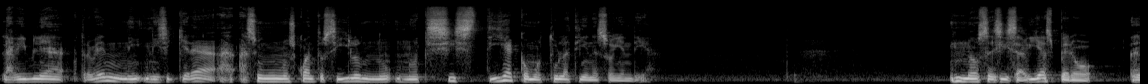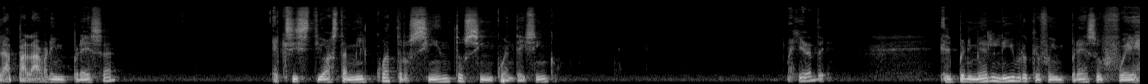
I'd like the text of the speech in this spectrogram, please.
La Biblia, otra vez, ni, siquiera hace unos cuantos siglos no, no existía como tú la tienes hoy en día. No sé si sabías, pero la palabra impresa existió hasta 1455. Imagínate, el primer libro que fue impreso fue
